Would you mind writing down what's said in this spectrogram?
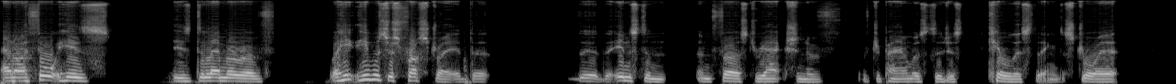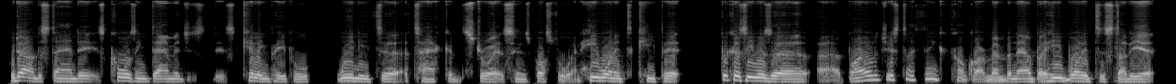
and I thought his his dilemma of well, he he was just frustrated that the the instant and first reaction of, of Japan was to just kill this thing, destroy it. We don't understand it. It's causing damage. It's, it's killing people. We need to attack and destroy it as soon as possible. And he wanted to keep it because he was a, a biologist, I think. I can't quite remember now, but he wanted to study it,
